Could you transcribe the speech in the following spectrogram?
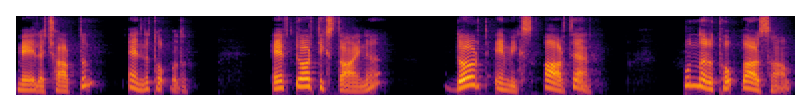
m ile çarptın. n ile topladın. f4x de aynı. 4mx artı n. Bunları toplarsam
